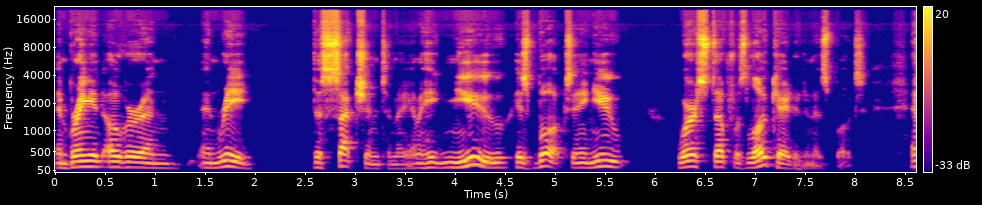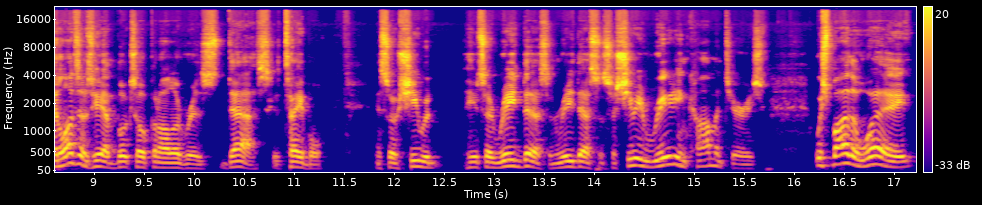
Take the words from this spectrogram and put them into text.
and bring it over and and read this section to me. I mean, he knew his books and he knew where stuff was located in his books. And a lot of times he had books open all over his desk, his table. And so she would, he would say, read this and read this. And so she'd be reading commentaries which, by the way,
